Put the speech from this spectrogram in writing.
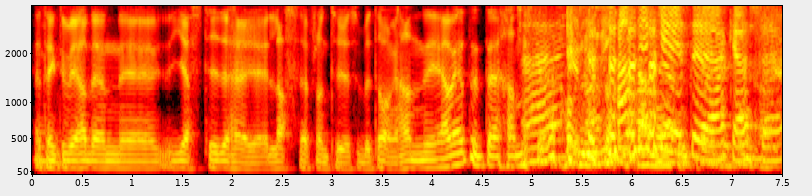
Jag tänkte vi hade en uh, gäst tidigare här, Lasse från Tyresö Betong. Han, jag vet inte, han skulle han tycker inte det kanske.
